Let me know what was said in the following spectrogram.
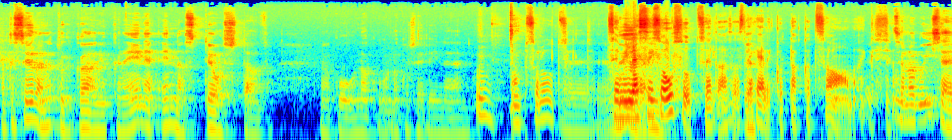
aga kas see ei ole natuke ka niisugune ennast teostav nagu, nagu, nagu selline mm,. absoluutselt, see, millesse sa usud, seda sa tegelikult hakkad saama, eks ju. sa nagu ise,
